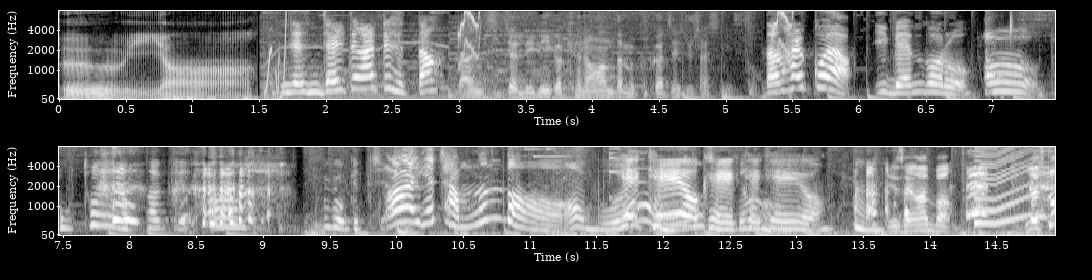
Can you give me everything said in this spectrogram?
으야 이제 진짜 1등 할 때 됐다. 난 진짜 리니가 켜랑한다면 끝까지 해줄 자신 있어 난 할 거야. 이 멤버로. 아 복통이 갑자기 아 여기 오겠지 아 얘 잡는다 아 뭐야 걔. 뭐야, 걔. 걔 걔예요. 인생 한 방 let's go!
